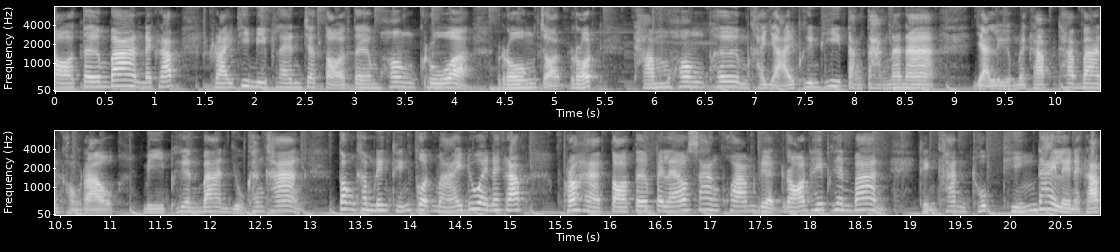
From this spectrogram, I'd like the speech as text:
ต่อเติมบ้านนะครับ ใครที่มีแพลนจะต่อเติมห้องครัว โรงจอดรถทำห้องเพิ่มขยายพื้นที่ต่างๆ นานา อย่าลืมนะครับ ถ้าบ้านของเรามีเพื่อนบ้านอยู่ข้างๆ ต้องคำนึงถึงกฎหมายด้วยนะครับ เพราะหากต่อเติมไปแล้วสร้างความเดือดร้อนให้เพื่อนบ้าน ถึงขั้นทุบทิ้งได้เลยนะครับ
